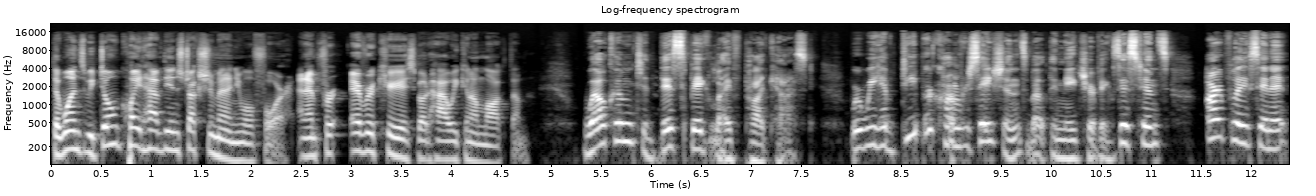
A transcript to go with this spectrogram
the ones we don't quite have the instruction manual for, and I'm forever curious about how we can unlock them. Welcome to This Big Life podcast, where we have deeper conversations about the nature of existence, our place in it,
